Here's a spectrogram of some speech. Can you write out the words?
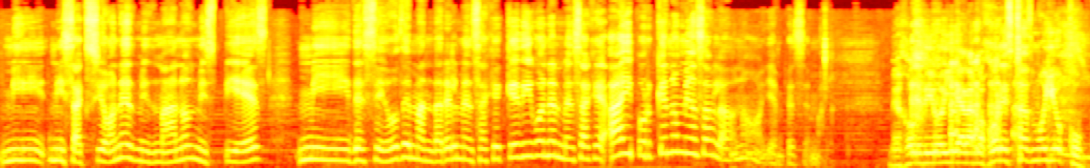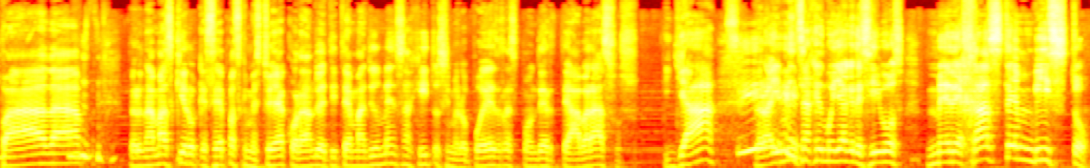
Mi, mis acciones, mis manos, mis pies, mi deseo de mandar el mensaje. ¿Qué digo en el mensaje? Ay, ¿por qué no me has hablado? No, ya empecé mal. Mejor di, oye, a lo mejor estás muy ocupada, pero nada más quiero que sepas que me estoy acordando de ti. Te mandé un mensajito, si me lo puedes responder, te abrazos. Ya, Sí. pero hay mensajes muy agresivos. Me dejaste en visto.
